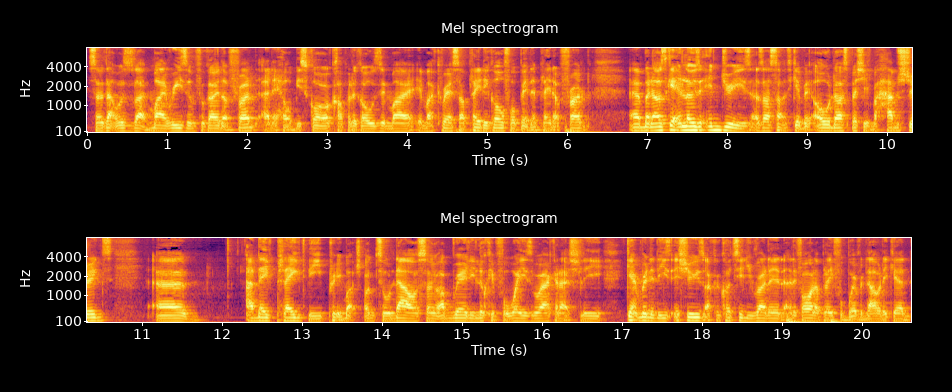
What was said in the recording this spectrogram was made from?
so that was like my reason for going up front, and it helped me score a couple of goals in my in my career. So I played in goal for a bit, and played up front. Um, but I was getting loads of injuries as I started to get a bit older, especially with my hamstrings, um, and they've plagued me pretty much until now. So I'm really looking for ways where I can actually get rid of these issues. I can continue running, and if I want to play football every now and again,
